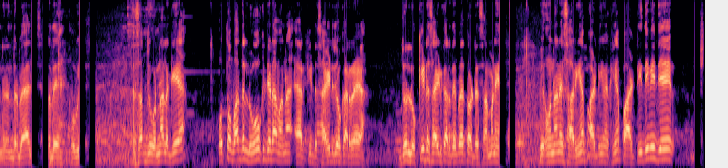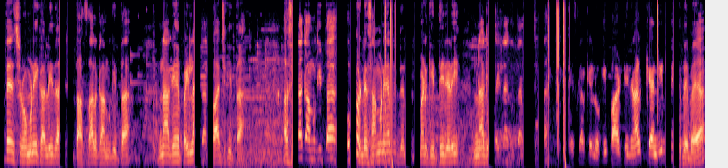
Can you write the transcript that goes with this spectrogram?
ਨਰਿੰਦਰ ਬਹਿਲ ਦੇ, ਉਹ ਵੀ ਸਭ ਜੋਰ ਨਾਲ ਲੱਗੇ ਆ। ਉਸ ਤੋਂ ਵੱਧ ਲੋਕ ਜਿਹੜਾ ਵਾ ਨਾ ਐਰਕੀ ਡਿਸਾਈਡ ਜੋ ਕਰ ਰਹੇ ਆ, ਜੋ ਲੋਕੀ ਡਿਸਾਈਡ ਕਰਦੇ ਪਏ ਤੁਹਾਡੇ ਸਾਹਮਣੇ ਵੀ ਉਹਨਾਂ ਨੇ ਸਾਰੀਆਂ ਪਾਰਟੀਆਂ ਰੱਖੀਆਂ। ਪਾਰਟੀ ਦੀ ਵੀ ਜੇ ਤੇ ਸ਼੍ਰੋਮਣੀ ਅਕਾਲੀ ਦਾ 10 ਸਾਲ ਕੰਮ ਕੀਤਾ, ਨਾ ਕਿ ਪਹਿਲਾਂ ਬਾਅਦ ਚ ਕੀਤਾ। ਅਸੀਂ ਤਾਂ ਕੰਮ ਕੀਤਾ, ਉਹ ਤੁਹਾਡੇ ਸਾਹਮਣੇ ਆ ਵੀ ਡਿਵੈਲਪਮੈਂਟ ਕੀਤੀ ਜਿਹੜੀ, ਨਾ ਕਿ ਪਹਿਲਾਂ ਕੀਤਾ। ਕਰਕੇ ਲੋਕੀ ਪਾਰਟੀ ਦੇ ਨਾਲ ਕੈਂਡੀਡੇਟ ਦੇਖਦੇ ਪਏ ਆ।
